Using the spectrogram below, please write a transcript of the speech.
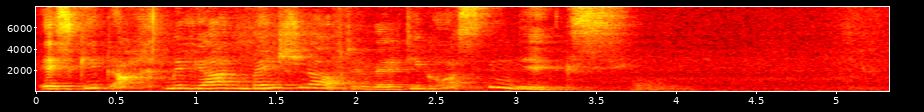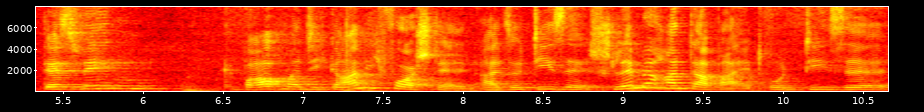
Es gibt acht Milliarden Menschen auf der Welt, die kosten nichts. Deswegen braucht man sich gar nicht vorstellen. Also diese schlimme Handarbeit und diese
